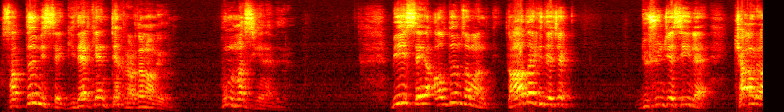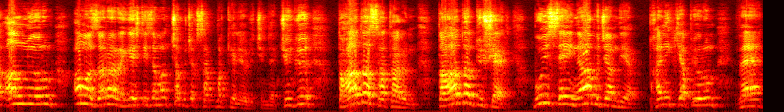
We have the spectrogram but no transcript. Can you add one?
Sattığım hisse giderken tekrardan alıyorum. Bunu nasıl yenebilirim? Bir hisseyi aldığım zaman daha da gidecek düşüncesiyle karı almıyorum ama zarara geçtiği zaman çabucak satmak geliyor içimden. Çünkü daha da satarım, daha da düşer. Bu hisseyi ne yapacağım diye panik yapıyorum ve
